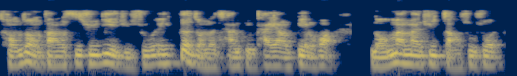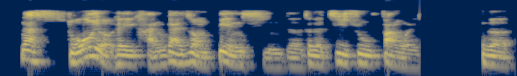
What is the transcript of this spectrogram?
从这种方式去列举出，哎，各种的产品它样变化，然后慢慢去找出说，那所有可以涵盖这种变形的这个技术范围，那个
